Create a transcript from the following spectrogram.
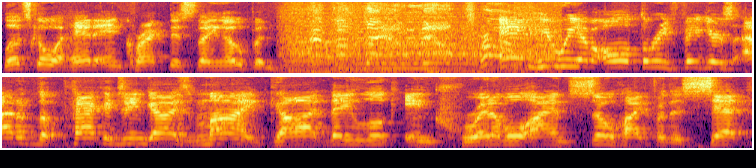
let's go ahead and crack this thing open. And here we have all three figures out of the packaging, guys. My God, they look incredible. I am so hyped for this set.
